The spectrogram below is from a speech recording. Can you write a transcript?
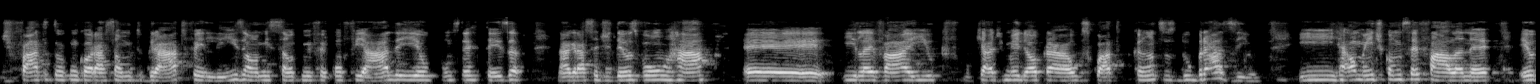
De fato, estou com o coração muito grato, feliz, é uma missão que me foi confiada e eu, com certeza, na graça de Deus, vou honrar é, e levar aí o que, o que há de melhor para os quatro cantos do Brasil. E realmente, como você fala, né? Eu,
